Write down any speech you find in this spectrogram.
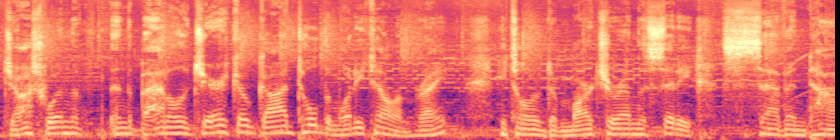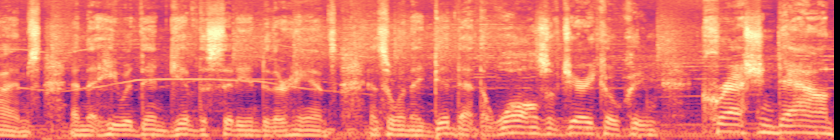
Joshua in the in the Battle of Jericho, God told them what he tell them, right? He told them to march around the city seven times and that he would then give the city into their hands. And so when they did that, the walls of Jericho came crashing down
